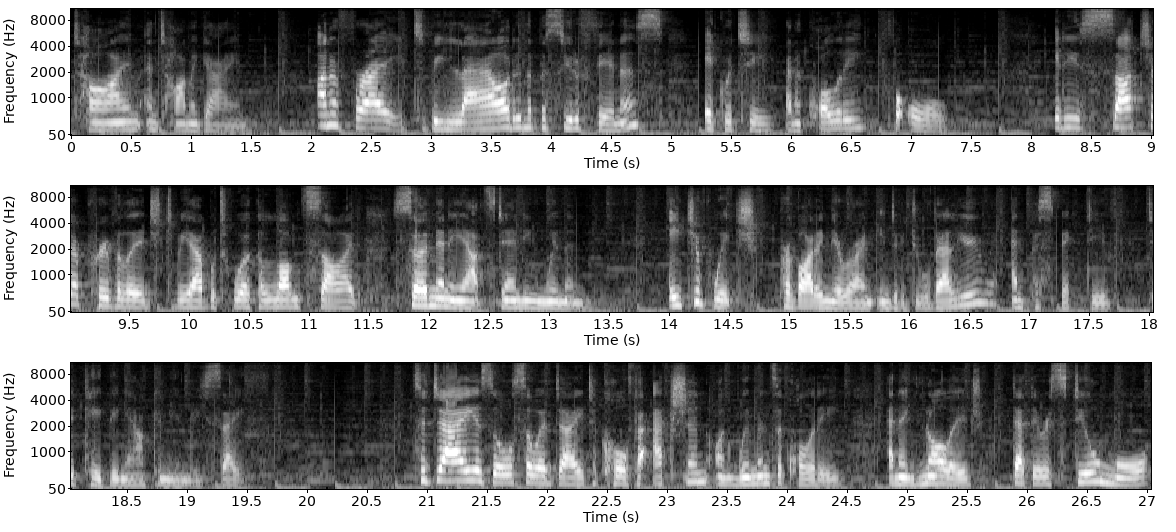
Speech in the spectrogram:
time and time again. Unafraid to be loud in the pursuit of fairness, equity and equality for all. It is such a privilege to be able to work alongside so many outstanding women, each of which providing their own individual value and perspective to keeping our community safe. Today is also a day to call for action on women's equality and acknowledge that there is still more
